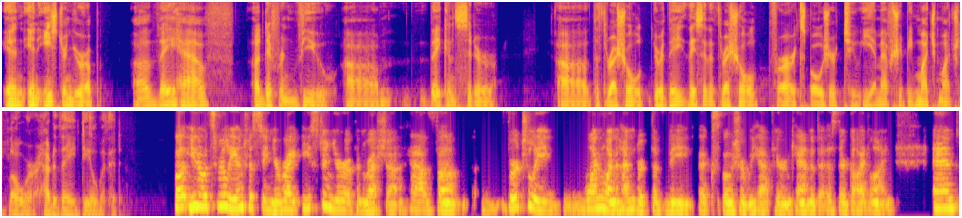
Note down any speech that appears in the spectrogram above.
In in Eastern Europe, uh, they have a different view. Um, they consider uh, the threshold, or they, they say the threshold for our exposure to EMF should be much, much lower. How do they deal with it? Well, you know, it's really interesting. You're right. Eastern Europe and Russia have um, virtually one one hundredth of the exposure we have here in Canada as their guideline. And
